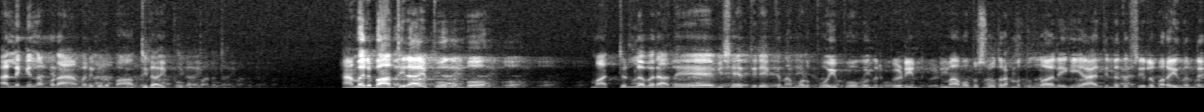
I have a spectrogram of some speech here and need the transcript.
അല്ലെങ്കിൽ നമ്മുടെ അമലുകൾ ബാത്തിലായി പോകും പലതും. അമൽ ബാത്തിലായി പോകുമ്പോ മറ്റുള്ളവർ അതേ വിഷയത്തിലേക്ക് നമ്മൾ പോയി പോകുന്നൊരു പേടിയുണ്ട്. ഇമാം അബുസൂദ് റഹ്മത്തുള്ള അലഹി ആയത്തിന്റെ തഫ്സീൽ പറയുന്നുണ്ട്.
